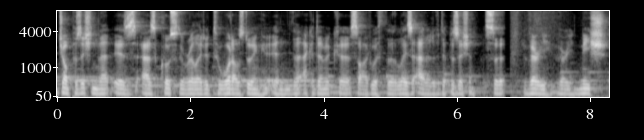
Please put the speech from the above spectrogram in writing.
job position that is as closely related to what I was doing in the academic uh, side with the laser additive deposition. It's a very, very niche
